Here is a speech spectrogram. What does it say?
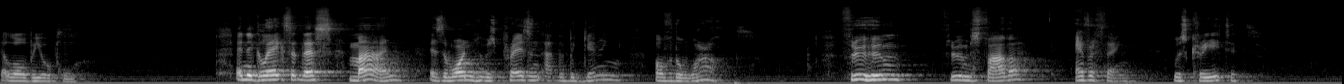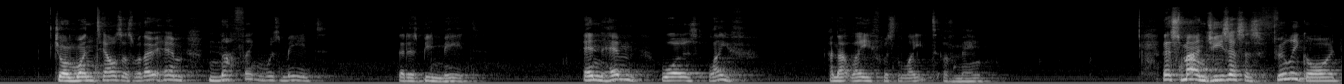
it'll all be okay. It neglects that this man is the one who was present at the beginning of the world, through whom, through his Father, everything was created. John 1 tells us, without him, nothing was made that has been made. In him was life, and that life was the light of men. This man, Jesus, is fully God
